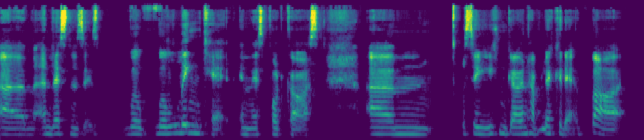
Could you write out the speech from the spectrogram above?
Um, and listeners, is we'll we'll link it in this podcast, um, so you can go and have a look at it. But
